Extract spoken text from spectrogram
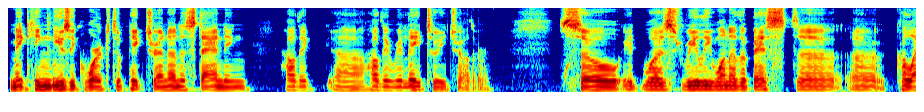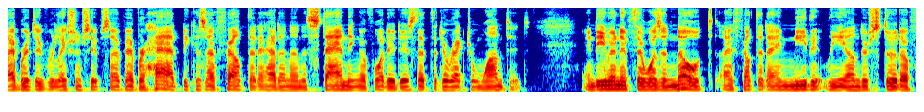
making music work to picture and understanding how they uh, how they relate to each other. So it was really one of the best uh, uh collaborative relationships I've ever had because I felt that I had an understanding of what it is that the director wanted and even if there was a note, I felt that I immediately understood of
